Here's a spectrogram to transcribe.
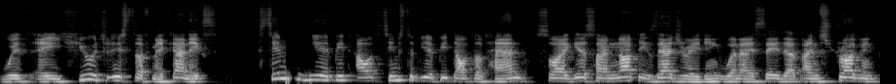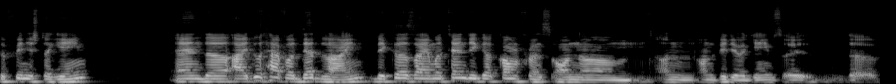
with a huge list of mechanics seems to be a bit out seems to be a bit out of hand. So i guess i'm not exaggerating when i say that i'm struggling to finish the game. And uh, i do have a deadline because i am attending a conference on um, on on video games. Uh, the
